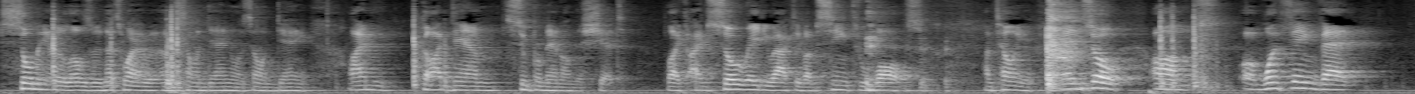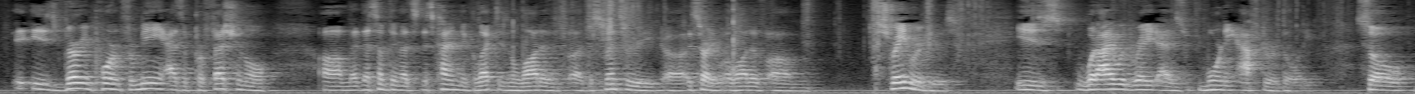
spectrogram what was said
so many other levels of it. And that's why I was, I was telling Daniel and telling Danny, I'm goddamn Superman on this shit. Like I'm so radioactive. I'm seeing through walls. I'm telling you. And so um, uh, one thing that is very important for me as a professional. Um, that, that's something that's, that's kind of neglected in a lot of uh, dispensary, uh, sorry, a lot of um, strain reviews is what I would rate as morning after ability. So,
